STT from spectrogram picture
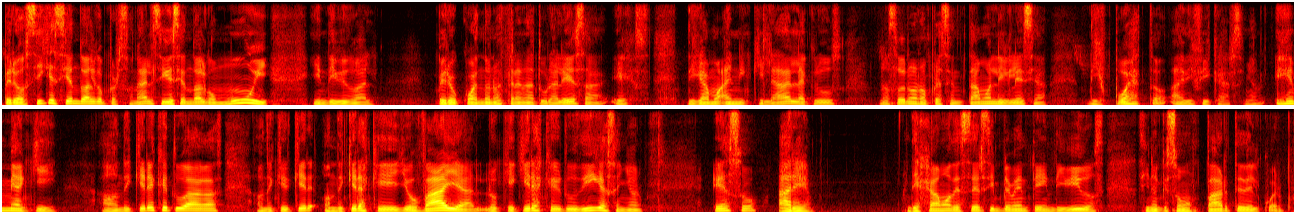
pero sigue siendo algo personal, sigue siendo algo muy individual. Pero cuando nuestra naturaleza es, digamos, aniquilada en la cruz, nosotros nos presentamos en la iglesia dispuestos a edificar, Señor. Heme aquí, a donde quieres que tú hagas, a donde, quieras, donde quieras que yo vaya, lo que quieras que tú digas, Señor. Eso haré. Dejamos de ser simplemente individuos, sino que somos parte del cuerpo.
